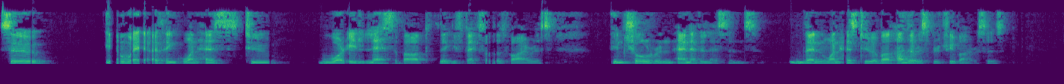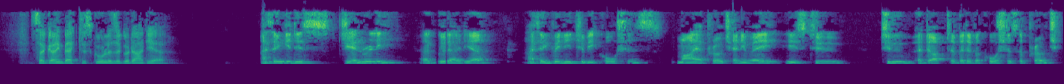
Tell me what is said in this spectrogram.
So in a way, I think one has to worry less about the effects of this virus in children and adolescents than one has to about other respiratory viruses. So going back to school is a good idea? I think it is generally a good idea. I think we need to be cautious. My approach anyway is to, to adopt a bit of a cautious approach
